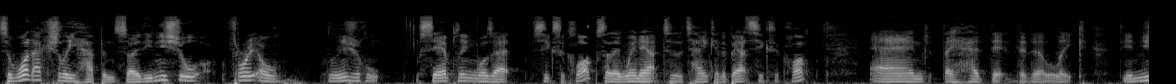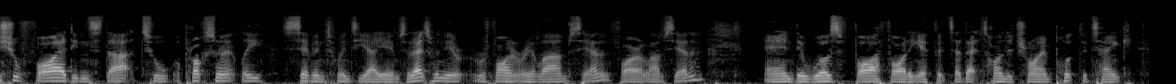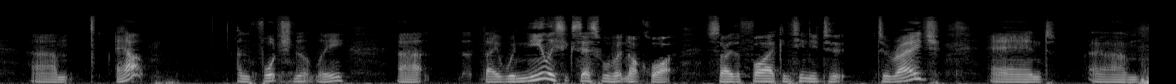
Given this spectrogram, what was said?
so what actually happened? So the initial three, oh, the initial sampling was at six o'clock. So they went out to the tank at about six o'clock, and they had their, their leak. The initial fire didn't start till approximately 7:20 a.m. So that's when the refinery alarm sounded, fire alarm sounded, and there was firefighting efforts at that time to try and put the tank um, out. Unfortunately, uh, they were nearly successful, but not quite. So the fire continued to, to rage and um,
